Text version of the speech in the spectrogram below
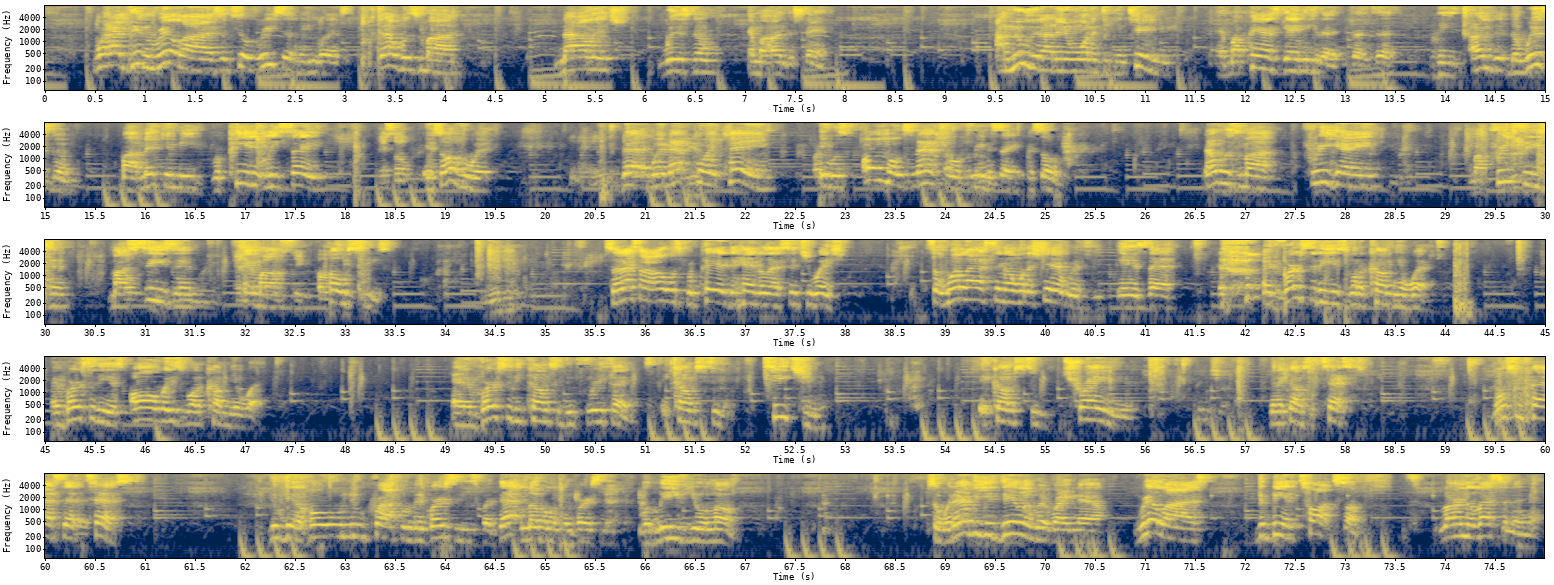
what I didn't realize until recently was that was my knowledge, wisdom, and my understanding. I knew that I didn't want it to continue, and my parents gave me the the the, the under the wisdom by making me repeatedly say it's over. It's over with. That when that point came, it was almost natural for me to say it's over. That was my pregame, my preseason, my season, and my postseason. Mm-hmm. So that's how I was prepared to handle that situation. So one last thing I want to share with you is that adversity is going to come your way. Adversity is always going to come your way. And adversity comes to do three things. It comes to teach you it comes to train you than it comes to test you. Once you pass that test, you'll get a whole new crop of adversities, but that level of adversity will leave you alone. So whatever you're dealing with right now, realize you're being taught something. Learn the lesson in that.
